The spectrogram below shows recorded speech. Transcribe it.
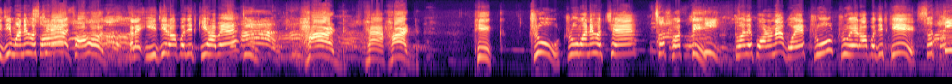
ইজি মানে হচ্ছে সহজ। সহজ। তাহলে ইজির অপোজিট কি হবে? হার্ড হ্যাঁ হার্ড ঠিক। ট্রু ট্রু মানে হচ্ছে সত্যি। তোমাদের পড়ো না? বইয়ে ট্রু ট্রু এর অপোজিট কি? সত্যি।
